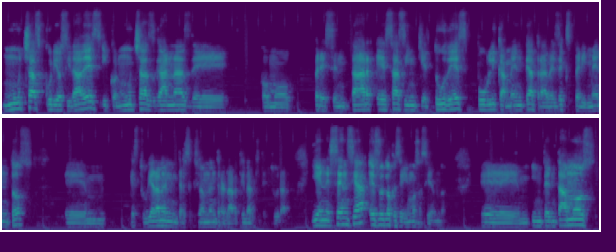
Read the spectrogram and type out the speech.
muchas curiosidades y con muchas ganas de como presentar esas inquietudes públicamente a través de experimentos. Eh, estuvieran en la intersección entre el arte y la arquitectura. Y en esencia, eso es lo que seguimos haciendo. Eh, intentamos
